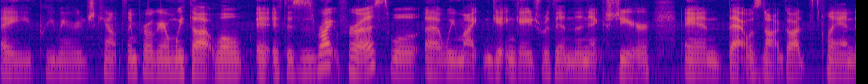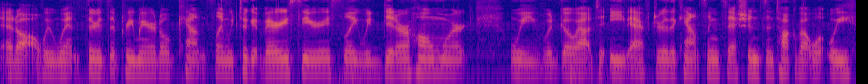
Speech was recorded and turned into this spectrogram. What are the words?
a pre-marriage counseling program. We thought, well, if this is right for us, well, uh, we might get engaged within the next year, and that was not God's plan at all. We went through the premarital counseling. We took it very seriously. We did our homework. We would go out to eat after the counseling sessions and talk about what we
